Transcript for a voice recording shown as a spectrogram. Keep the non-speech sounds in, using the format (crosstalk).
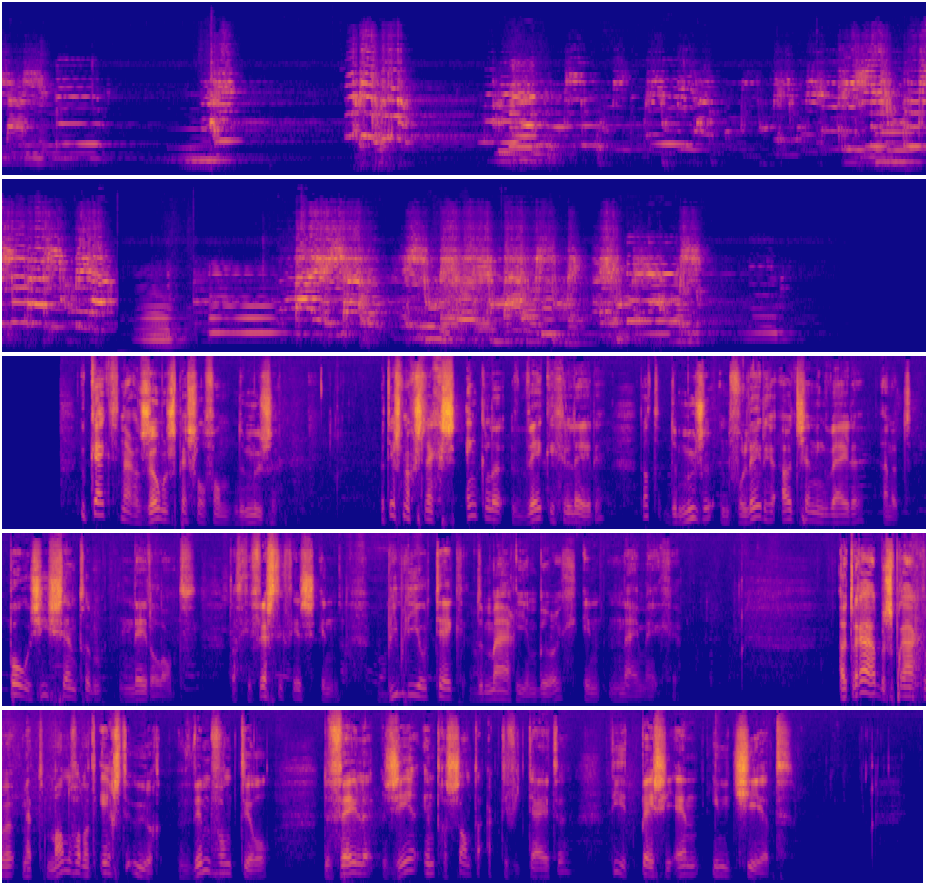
U kijkt naar een zomerspecial van De Muze. Het is nog slechts enkele weken geleden dat De Muze een volledige uitzending wijde aan het Poëziecentrum Nederland. Dat gevestigd is in Bibliotheek de Marienburg in Nijmegen. Uiteraard bespraken we met man van het eerste uur, Wim van Til, de vele zeer interessante activiteiten die het PCN initieert.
